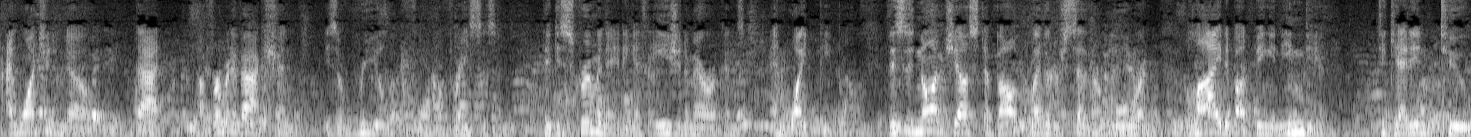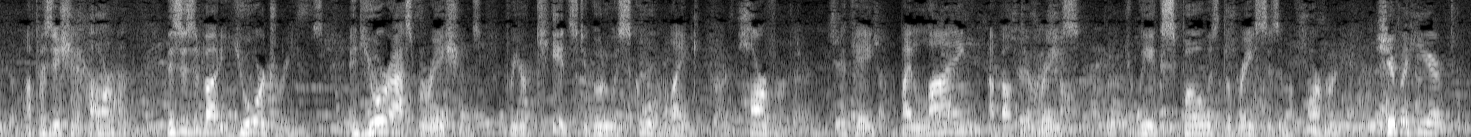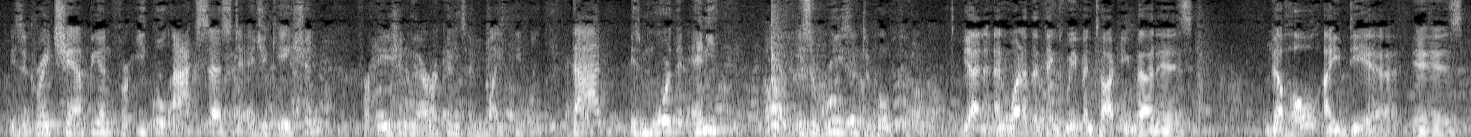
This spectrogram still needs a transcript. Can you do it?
I want you to know that affirmative action is a real form of racism. They discriminate against Asian Americans and white people. This is not just about whether Senator Warren lied about being an Indian to get into a position at Harvard. This is about your dreams and your aspirations for your kids to go to a school like Harvard. Okay? By lying about their race, we expose the racism of Harvard. Shiva here is a great champion for equal access to education for Asian Americans and white people. That is more than anything is a reason to vote for him. Yeah, and, and one of the things we've been talking about is the whole idea is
